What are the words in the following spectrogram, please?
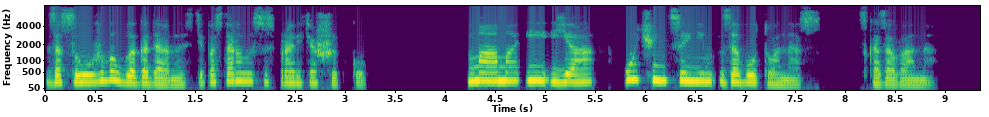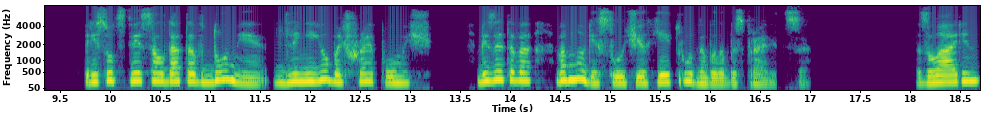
заслуживал благодарности, постаралась исправить ошибку. «Мама и я очень ценим заботу о нас», — сказала она. Присутствие солдата в доме для нее большая помощь. Без этого во многих случаях ей трудно было бы справиться. Зларин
